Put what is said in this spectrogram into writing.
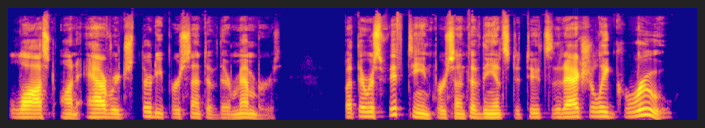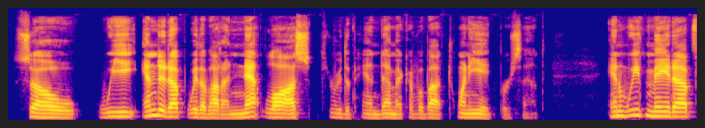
lost, on average, 30% of their members. But there was 15% of the institutes that actually grew. So we ended up with about a net loss through the pandemic of about 28%. And we've made up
